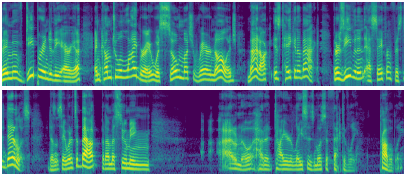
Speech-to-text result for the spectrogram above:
They move deeper into the area and come to a library with so much rare knowledge, Madoc is taken aback. There's even an essay from Fistandantilus. It doesn't say what it's about, but I'm assuming, I don't know, how to tie your laces most effectively. Probably.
